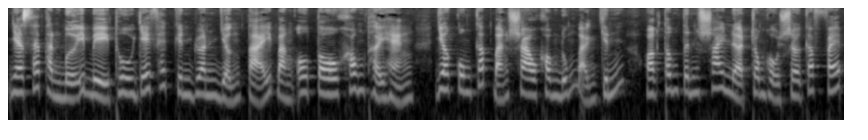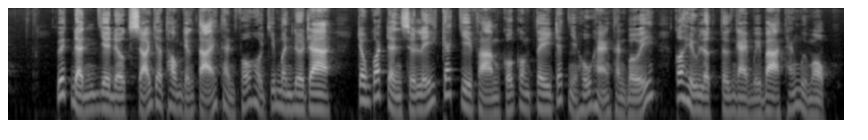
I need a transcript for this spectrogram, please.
Nhà xe Thành Bưởi bị thu giấy phép kinh doanh vận tải bằng ô tô không thời hạn do cung cấp bản sao không đúng bản chính hoặc thông tin sai lệch trong hồ sơ cấp phép. Quyết định vừa được Sở Giao thông Vận tải thành phố Hồ Chí Minh đưa ra trong quá trình xử lý các vi phạm của công ty trách nhiệm hữu hạn Thành Bưởi có hiệu lực từ ngày 13 tháng 11.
